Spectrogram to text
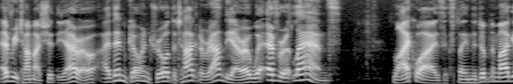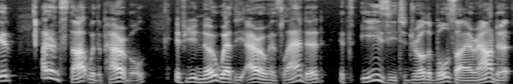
Every time I shoot the arrow, I then go and draw the target around the arrow wherever it lands. Likewise, explained the Dubno Maggid, I don't start with the parable. If you know where the arrow has landed, it's easy to draw the bullseye around it.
